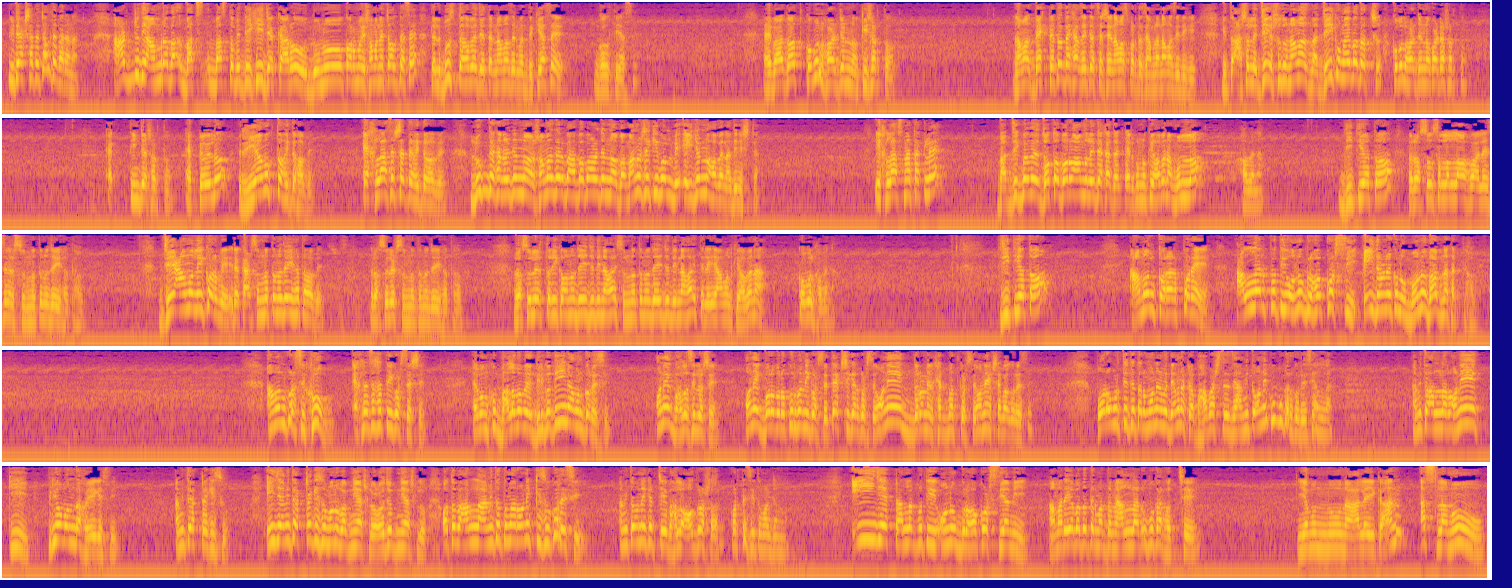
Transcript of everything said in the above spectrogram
দুইটা একসাথে চলতে পারে না। আর যদি আমরা বাস্তবে দেখি যে কারও দুনো কর্মই সমানে চলতেছে, তাহলে বুঝতে হবে যে তার নামাজের মধ্যে কি আছে? গলতি আছে। এবাদত কবুল হওয়ার জন্য কি শর্ত? নামাজ দেখতে তো দেখা যাইতেছে, সে নামাজ পড়তেছে, আমরা নামাজই দেখি। কিন্তু আসলে যে শুধু নামাজ না, যে কোনো এবাদত কবুল হওয়ার জন্য কয়টা শর্ত? তিনটা শর্ত। একটা হইল রিয়ামুক্ত হইতে হবে। এখলাসের সাথে হইতে হবে। লুক দেখানোর জন্য, সমাজের বাহবা পাওয়ার জন্য, বা মানুষে কি বলবে, এই জন্য হবে না জিনিসটা। ইখলাস না থাকলে, বাহ্যিকভাবে যত বড় আমলেই দেখা যাক, এর কোনো কি হবে না, মূল্য হবে না। দ্বিতীয়ত, রসুল সাল্লাহ আলহিসের সুন্নত অনুযায়ী হতে হবে। যে আমলই করবে, এটা কার সুন্নত অনুযায়ী হতে হবে? রসুলের সুন্নত অনুযায়ী হতে হবে। রসুলের তরিকা অনুযায়ী যদি না হয়, সুন্নত অনুযায়ী যদি না হয়, তাহলে এই আমল কি হবে না? কবুল হবে না। তৃতীয়ত, আমল করার পরে আল্লাহর প্রতি অনুগ্রহ করছি, এই ধরনের কোন মনোভাব না থাকতে হবে। আমল করছে খুব, এখলাসের সাথেই করছে সে। এবং খুব ভালোভাবে দীর্ঘদিন আমল করেছে। অনেক ভালো ছিল সে। অনেক বড় বড় কুরবানি করছে, ত্যাগ স্বীকার করছে, অনেক ধরনের খেদমত করছে, অনেক সেবা করেছে। পরবর্তীতে তার মনের মধ্যে এমন একটা ভাব আসছে যে, আমি তো অনেক উপকার করেছি, আল্লাহ। আমি তো আল্লাহর অনেক কি প্রিয় বন্দা হয়ে গেছি। আমি তো একটা কিছু। এই যে আমি তো একটা কিছু মনোভাব নিয়ে আসলো, অজব নিয়ে আসলো, অথবা আল্লাহ, আমি তো তোমার অনেক কিছু করেছি। আমি তো অনেকের চেয়ে ভালো অগ্রসর করতেছি তোমার জন্য। এই যে একটা আল্লাহর প্রতি অনুগ্রহ করছি আমি, আমার এই আবাদতের মাধ্যমে আল্লাহর উপকার হচ্ছে। আসলামু।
